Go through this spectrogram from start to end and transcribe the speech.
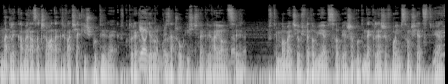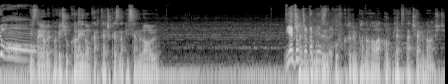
Nagle kamera zaczęła nagrywać jakiś budynek, w którego tam kierunku zaczął iść nagrywający. Dobrze. W tym momencie uświadomiłem sobie, że budynek leży w moim sąsiedztwie. Nieznajomy powiesił kolejną karteczkę z napisem LOL. Wiedzą, że Wszedł do tam jesteś! budynku, w którym panowała kompletna ciemność.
